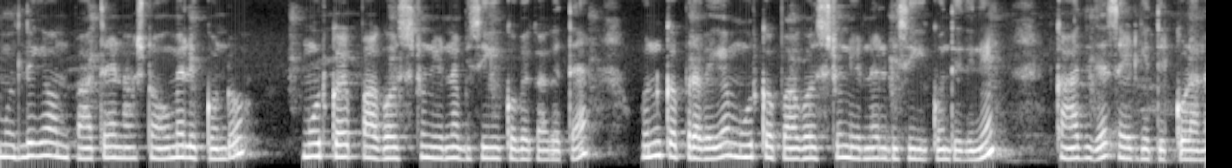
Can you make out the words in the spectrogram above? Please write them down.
ಮೊದಲಿಗೆ ಒಂದು ಪಾತ್ರೆನ ಸ್ಟವ್ ಮೇಲೆ ಇಟ್ಕೊಂಡು ಮೂರು ಕಪ್ ಆಗೋಷ್ಟು ನೀರನ್ನ ಬಿಸಿಗೆ ಇಕ್ಕೋಬೇಕಾಗತ್ತೆ ಒಂದು ಕಪ್ ರವೆಗೆ ಮೂರು ಕಪ್ ಆಗೋಷ್ಟು ನೀರಿನಲ್ಲಿ ಇಕ್ಕೊತಿದ್ದೀನಿ ಕಾದಿದೆ ಸೈಡ್ಗೆ ಎತ್ತಿಟ್ಕೊಳ್ಳೋಣ.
